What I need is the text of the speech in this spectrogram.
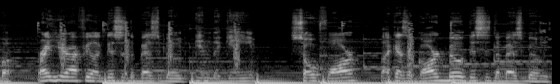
But right here i feel like this is the best build in the game so far. Like as a guard build this is the best build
